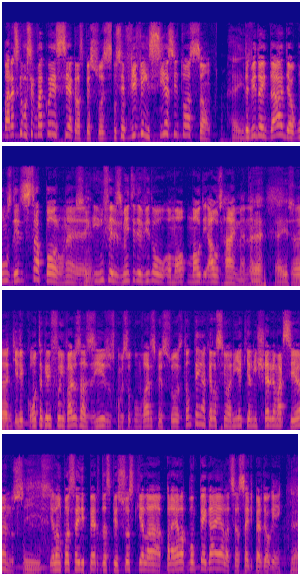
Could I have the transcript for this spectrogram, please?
Parece que você vai conhecer aquelas pessoas. Você vivencia a situação. É isso. Devido à idade, alguns deles extrapolam, né? Sim. Infelizmente, devido ao, ao mal- de Alzheimer, né? É, é isso mesmo. que ele conta que ele foi em vários asilos, começou com várias pessoas. Então tem aquela senhorinha que ela enxerga marcianos. Isso. E ela não pode sair de perto das pessoas que ela, para ela vão pegar ela se ela sair de perto de alguém. É.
